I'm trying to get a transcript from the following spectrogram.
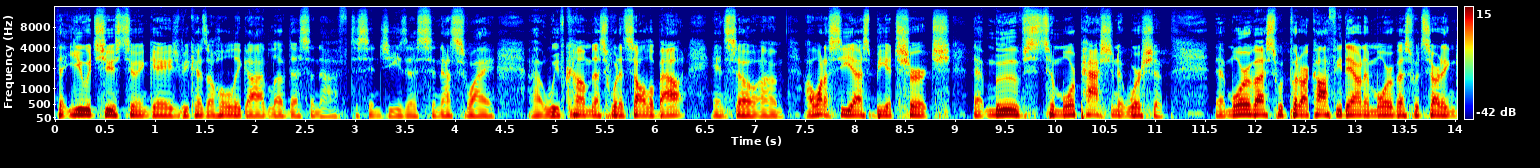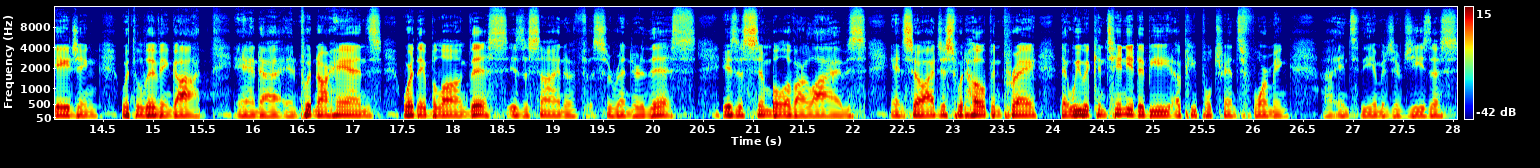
that you would choose to engage because a holy God loved us enough to send Jesus. And that's why uh, we've come. That's what it's all about. And so um, I want to see us be a church that moves to more passionate worship. That more of us would put our coffee down and more of us would start engaging with the living God and, uh, and putting our hands where they belong. This is a sign of surrender. This is a symbol of our lives. And so I just would hope and pray that we would continue to be a people transforming uh, into the image of Jesus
